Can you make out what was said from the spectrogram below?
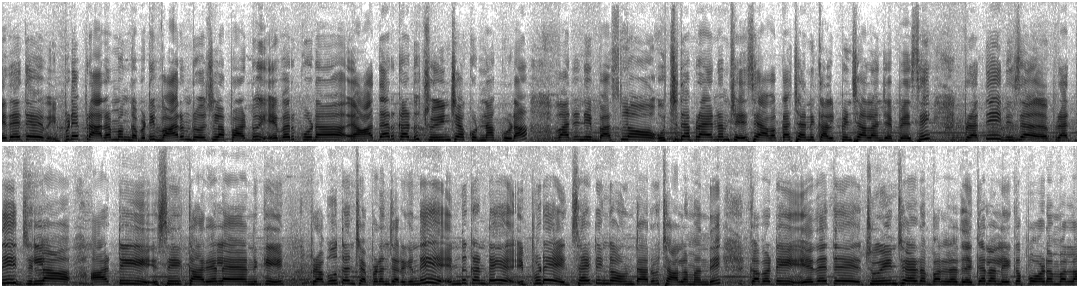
ఏదైతే ఇప్పుడే ప్రారంభం కాబట్టి వారం రోజుల పాటు ఎవరు కూడా ఆధార్ కార్డు చూయించకుండా కూడా వారిని బస్సులో ఉచిత ప్రయాణం చేసే అవకాశాన్ని కల్పించాలని చెప్పేసి ప్రతి నిజ ప్రతి జిల్లా ఆర్టీసీ కార్యాలయానికి ప్రభుత్వం చెప్పడం జరిగింది. ఎందుకంటే ఇప్పుడే ఎక్సైటింగ్గా ఉంటారు చాలామంది. కాబట్టి ఏదైతే చూయించడం వాళ్ళ దగ్గర లేకపోవడం వల్ల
